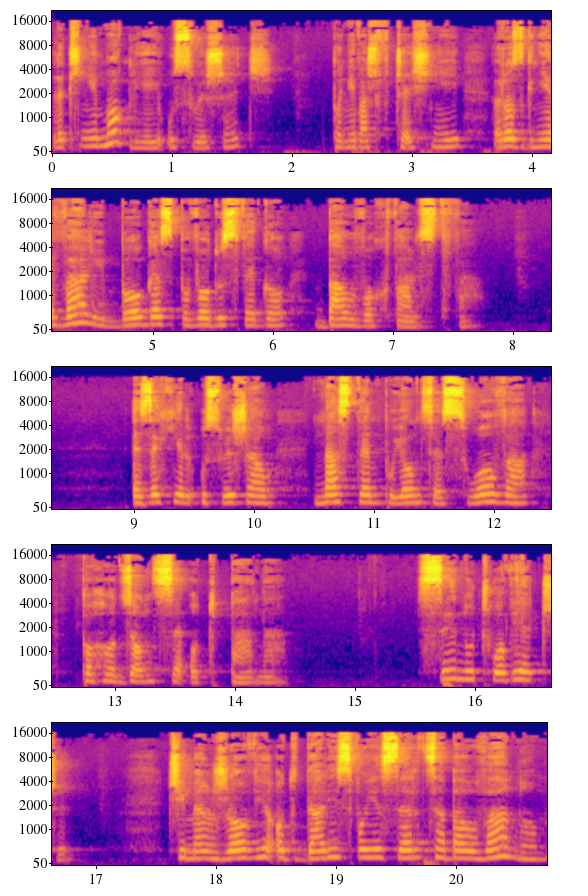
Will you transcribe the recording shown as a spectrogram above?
Lecz nie mogli jej usłyszeć, ponieważ wcześniej rozgniewali Boga z powodu swego bałwochwalstwa. Ezechiel usłyszał następujące słowa pochodzące od Pana. Synu człowieczy, Ci mężowie oddali swoje serca bałwanom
